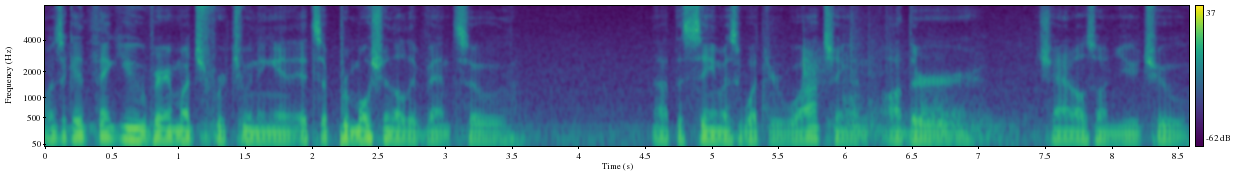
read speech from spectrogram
Once again, thank you very much for tuning in. It's a promotional event, so not the same as what you're watching on other channels on YouTube.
